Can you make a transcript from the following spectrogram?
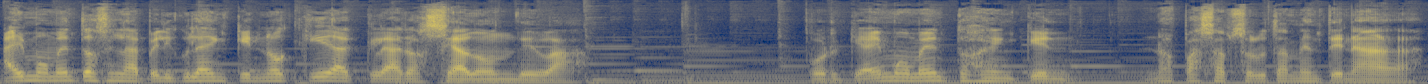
hay momentos en la película en que no queda claro hacia dónde va. Porque hay momentos en que no pasa absolutamente nada.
